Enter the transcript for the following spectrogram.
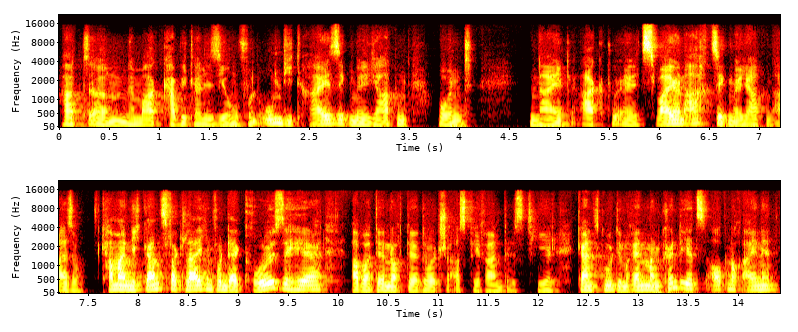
hat ähm, eine Marktkapitalisierung von um die 30 Milliarden und Nike aktuell 82 Milliarden. Also kann man nicht ganz vergleichen von der Größe her, aber dennoch der deutsche Aspirant ist hier ganz gut im Rennen. Man könnte jetzt auch noch eine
